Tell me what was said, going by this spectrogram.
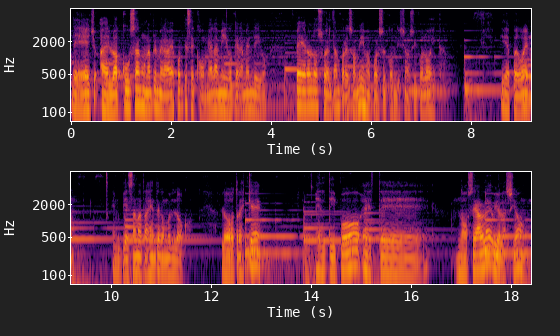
De hecho, a él lo acusan una primera vez porque se come al amigo que era mendigo, pero lo sueltan por eso mismo, por su condición psicológica. Y después, bueno, empieza a matar gente como un loco. Lo otro es que el tipo este, no se habla de violación,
